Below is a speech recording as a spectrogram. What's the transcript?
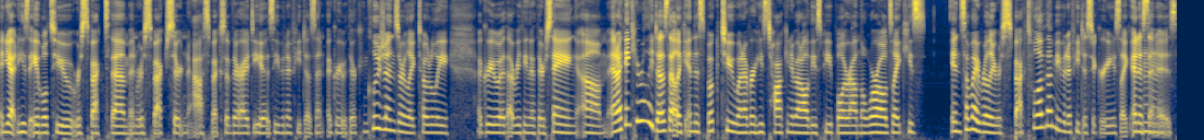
and yet he's able to respect them and respect certain aspects of their ideas, even if he doesn't agree with their conclusions or like totally agree with everything that they're saying. Um, and I think he really does that, like in this book too. Whenever he's talking about all these people around the world, like he's in some way really respectful of them, even if he disagrees. Like innocent Mm. is.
